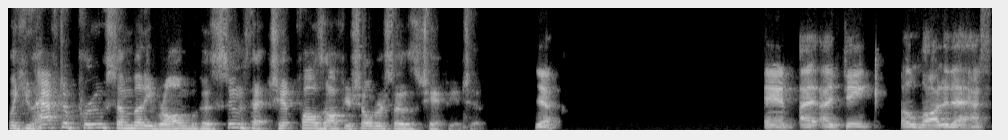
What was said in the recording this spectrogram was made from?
Like you have to prove somebody wrong because as soon as that chip falls off your shoulder, so does the championship. Yeah. And I, I think a lot of that has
